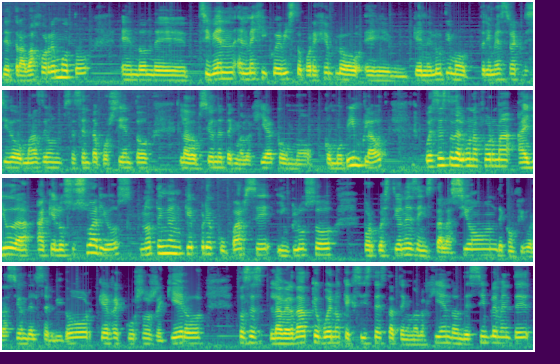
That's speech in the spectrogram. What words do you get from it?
de trabajo remoto en donde, si bien en México he visto, por ejemplo, em, que en el último trimestre ha crecido más de un 60% la adopción de tecnología como, como Beam Cloud, pues esto de alguna forma ayuda a que los usuarios no tengan que preocuparse incluso por cuestiones de instalación, de configuración del servidor, qué recursos requiero. Entonces, la verdad que bueno que existe esta tecnología en donde simplemente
